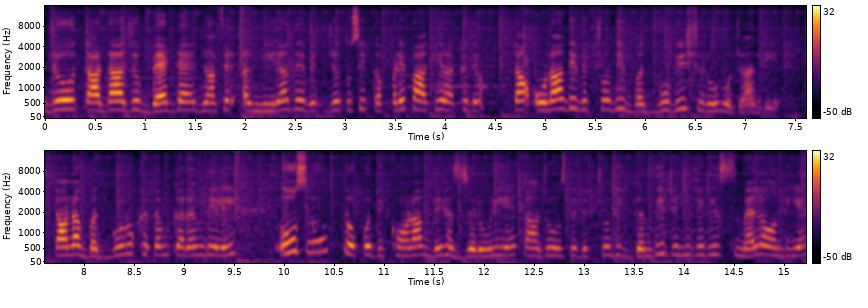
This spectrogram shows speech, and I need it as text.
ਜੋ ਤੁਹਾਡਾ ਜੋ ਬੈੱਡ ਹੈ ਜਾਂ ਫਿਰ ਅਲਮੀਰਾ ਦੇ ਵਿੱਚ ਜੋ ਤੁਸੀਂ ਕੱਪੜੇ ਪਾ ਕੇ ਰੱਖਦੇ ਹੋ, ਤਾਂ ਉਹਨਾਂ ਦੇ ਵਿੱਚੋਂ ਦੀ ਬਦਬੂ ਵੀ ਸ਼ੁਰੂ ਹੋ ਜਾਂਦੀ ਹੈ। ਤਾਂ ਉਹਨਾਂ ਬਦਬੂ ਨੂੰ ਖਤਮ ਕਰਨ ਦੇ ਲਈ ਉਸ ਨੂੰ ਧੁੱਪ ਦਿਖਾਉਣਾ ਬੇहद ਜ਼ਰੂਰੀ ਹੈ ਤਾਂ ਜੋ ਉਸ ਦੇ ਵਿੱਚੋਂ ਦੀ ਗੰਦੀ ਜਿਹੀ ਜਿਹੜੀ ਸਮੈਲ ਆਉਂਦੀ ਹੈ,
